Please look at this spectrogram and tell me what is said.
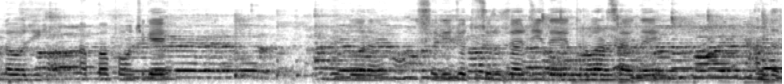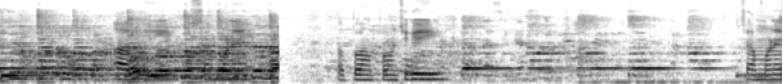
ਲਓ ਜੀ, ਆਪਾਂ ਪਹੁੰਚ ਗਏ ਗੁਰਦੁਆਰਾ ਸ੍ਰੀ ਜੋਤੀ ਸਰੂਪ ਸਾਹਿਬ ਜੀ ਦੇ ਦਰਬਾਰ ਸਾਹਿਬ ਦੇ ਅੰਦਰ ਆ ਲਓ ਜੀ ਸਾਹਮਣੇ ਆਪਾਂ ਪਹੁੰਚ ਗਏ ਜੀ। ਸਾਹਮਣੇ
